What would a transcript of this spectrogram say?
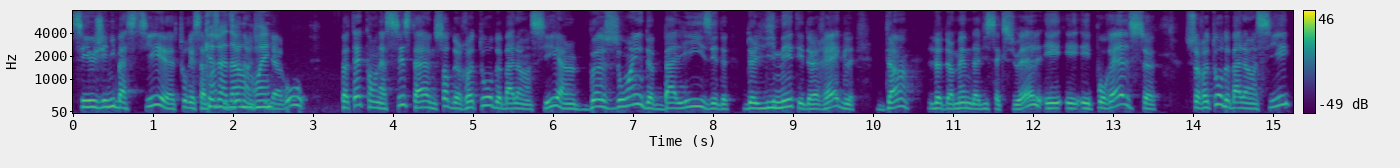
c'est Eugénie Bastier, euh, tout récemment, qui disait dans le Figaro, peut-être qu'on assiste à une sorte de retour de balancier, à un besoin de balises et de, de limites et de règles dans le domaine de la vie sexuelle. Et, et, et pour elle, ce, ce retour de balancier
